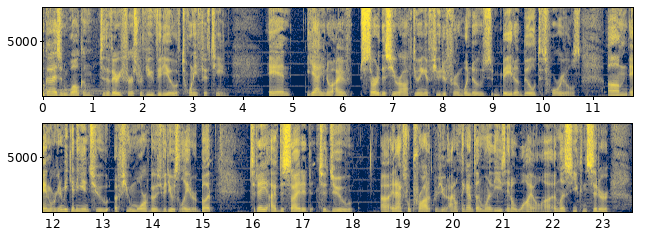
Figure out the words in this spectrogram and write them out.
Hello guys and welcome to the very first review video of 2015. And yeah, you know, I've started this year off doing a few different Windows beta build tutorials. Um, and we're going to be getting into a few more of those videos later, but today I've decided to do uh, an actual product review. I don't think I've done one of these in a while, uh, unless you consider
